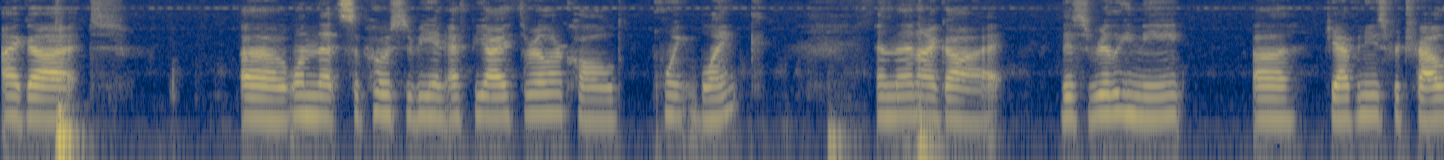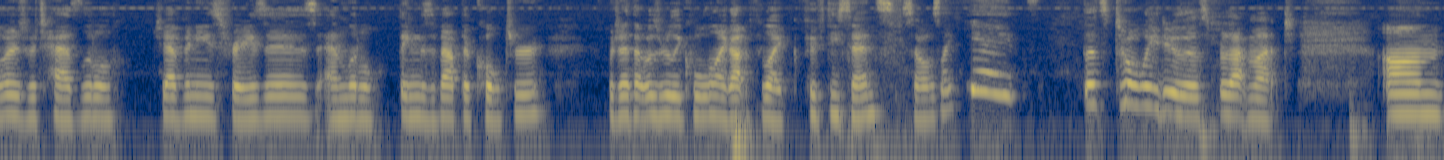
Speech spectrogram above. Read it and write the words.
I got uh, one that's supposed to be an FBI thriller called Point Blank. And then I got this really neat uh, Japanese for Travelers, which has little Japanese phrases and little things about their culture, which I thought was really cool. And I got it for like 50 cents. So I was like, yay, let's totally do this for that much. Um,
